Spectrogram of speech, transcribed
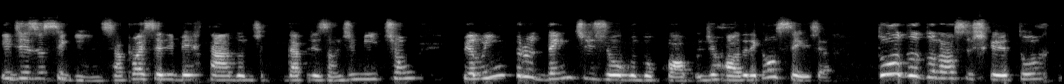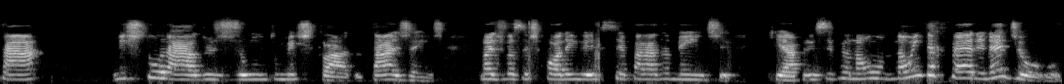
e diz o seguinte: após ser libertado de, da prisão de Mitchell, pelo imprudente jogo do copo de Roderick, ou seja, tudo do nosso escritor está misturado, junto, mesclado, tá, gente? Mas vocês podem ler separadamente, que a princípio não, não interfere, né, Diogo?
